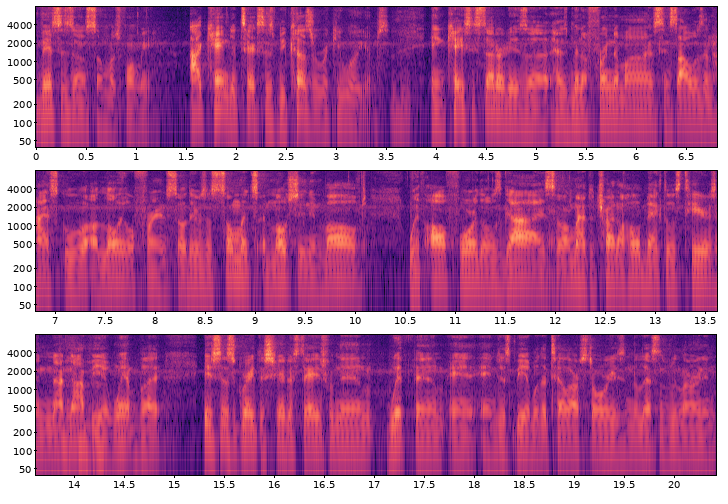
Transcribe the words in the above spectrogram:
Vince has done so much for me. I came to Texas because of Ricky Williams. Mm-hmm. And Kasey Studdard is a, has been a friend of mine since I was in high school, a loyal friend. So there's a, so much emotion involved with all four of those guys. So I'm going to have to try to hold back those tears and not, not be a wimp. But it's just great to share the stage from them with them and, and just be able to tell our stories and the lessons we learn and,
